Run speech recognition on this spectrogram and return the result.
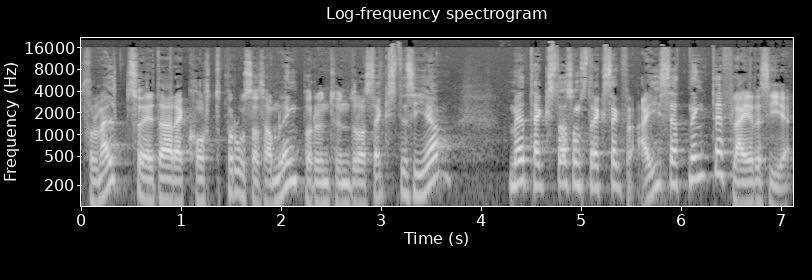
Formelt så er dette en kortprosasamling på rundt 160 sider, med tekster som strekker seg fra én setning til flere sider.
